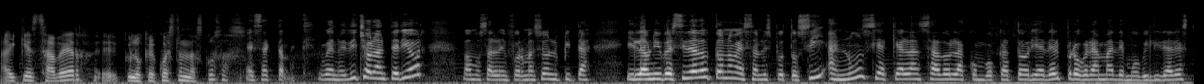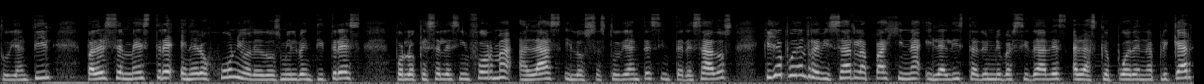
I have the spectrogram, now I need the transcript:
hay que saber eh, lo que cuestan las cosas. Exactamente. Bueno, y dicho lo anterior, vamos a la información, Lupita. Y la Universidad Autónoma de San Luis Potosí anuncia que ha lanzado la convocatoria del programa de movilidad estudiantil para el semestre enero-junio de 2023, por lo que se les informa a las y los estudiantes interesados que ya pueden revisar la página y la lista de universidades a las que pueden aplicar.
